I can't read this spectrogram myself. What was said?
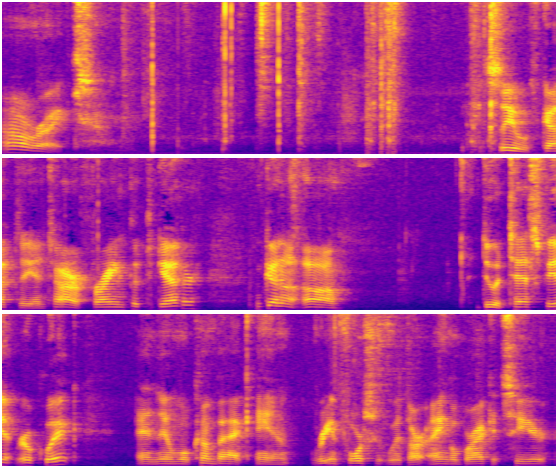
Alright. You can see we've got the entire frame put together. I'm gonna uh, do a test fit real quick and then we'll come back and reinforce it with our angle brackets here.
